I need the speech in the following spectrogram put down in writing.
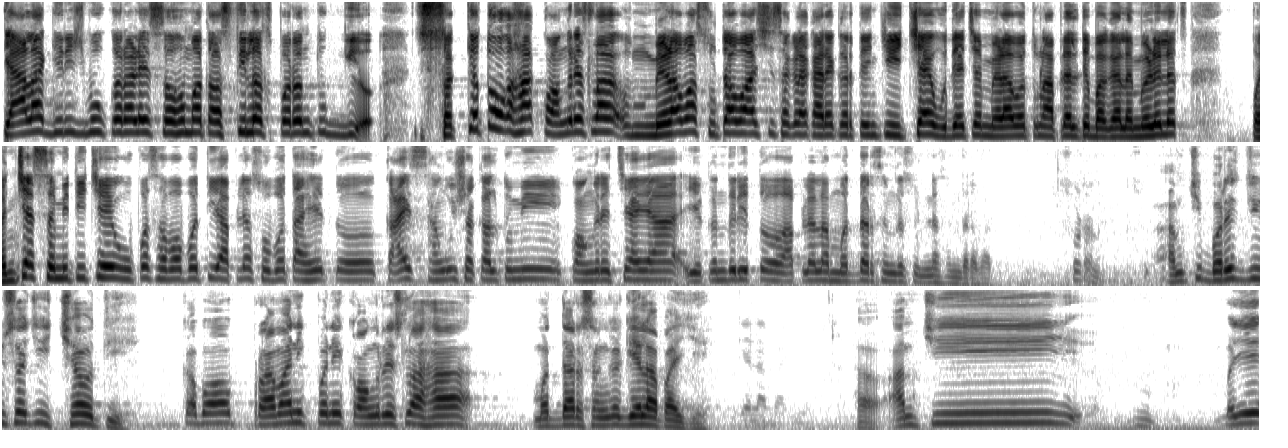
त्याला गिरीश भाऊ कराळे सहमत असतीलच परंतु शक्यतो हा काँग्रेसला मेळावा सुटावा अशी सगळ्या कार्यकर्त्यांची इच्छा आहे. उद्याच्या मेळाव्यातून आपल्याला ते बघायला मिळेलच. पंचायत समितीचे उपसभापती आपल्यासोबत आहेत. अ, काय सांगू शकाल तुम्ही काँग्रेसच्या या एकंदरीत अ, आपल्याला मतदारसंघ सोडण्यासंदर्भात? सोडा ना. आमची बरेच दिवसाची इच्छा होती का बा प्रामाणिकपणे काँग्रेसला हा मतदारसंघ गेला पाहिजे. हा आमची म्हणजे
